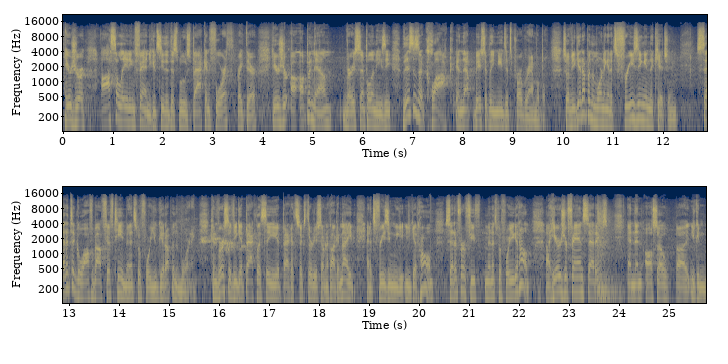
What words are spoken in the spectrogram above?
Here's your oscillating fan. You can see that this moves back and forth right there. Here's your uh, up and down, very simple and easy. This is a clock, and that basically means it's programmable. So if you get up in the morning and it's freezing in the kitchen, set it to go off about 15 minutes before you get up in the morning. Conversely, if you get back, let's say you get back at 6.30 or 7 o'clock at night, and it's freezing when you get home, set it for a few minutes before you get home. Uh, here's your fan settings, and then also uh, you can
